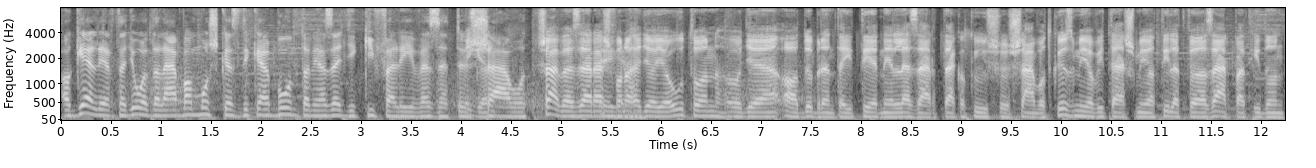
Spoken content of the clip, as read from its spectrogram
a Gellért egy oldalában most kezdik el bontani az egyik kifelé vezető Igen. sávot. Sávelzárás van a hegyalja úton, ugye a Döbrentei térnél lezárták a külső sávot közműjavítás miatt, illetve az Árpád hídon,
